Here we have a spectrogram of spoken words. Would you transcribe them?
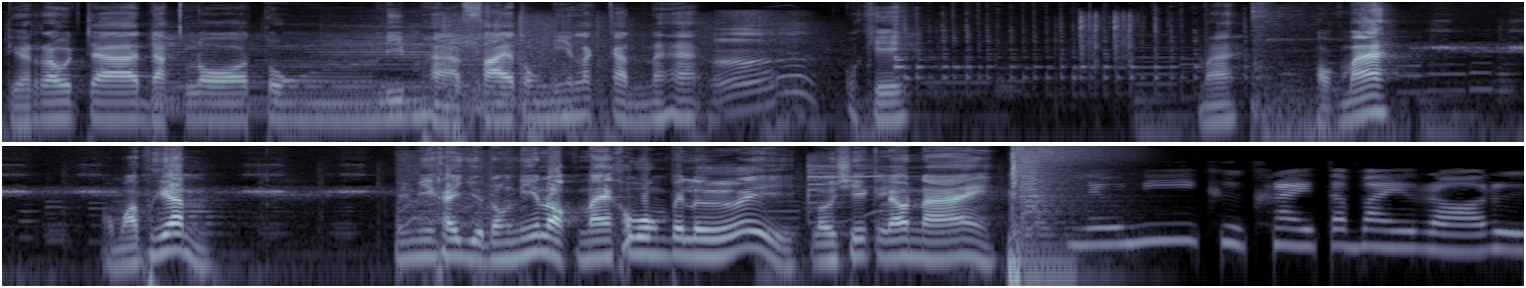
เดี๋ยวเราจะดักรอตรงริมหาดทรายตรงนี้ละกันนะฮะ โอเค มา ออกมา ออกมาเพื่อน ไม่มีใครอยู่ตรงนี้หรอก นายเขาวงไปเลย เราเช็คแล้วนายแล้วนี่ คือใครตะไบหรอหรือ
